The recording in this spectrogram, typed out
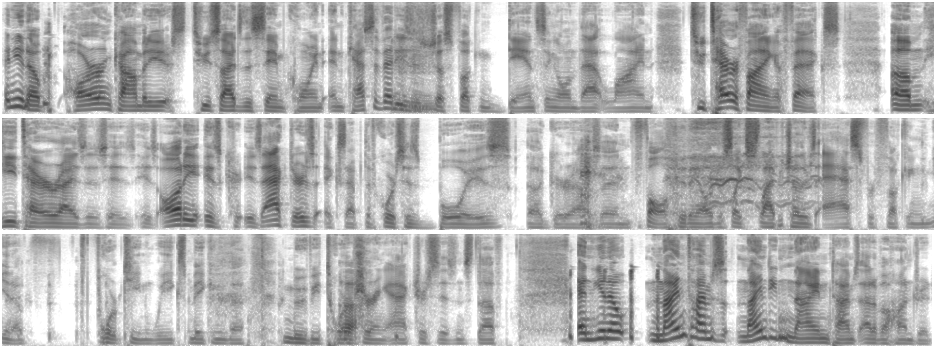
And you know, horror and comedy are two sides of the same coin. And Cassavetes is just fucking dancing on that line to terrifying effects. Um, he terrorizes his his audience, his, his actors, except of course his boys, uh, And Falk, who they all just like slap each other's ass for fucking you know. 14 weeks making the movie torturing actresses and stuff. And you know, 9 times 99 times out of 100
